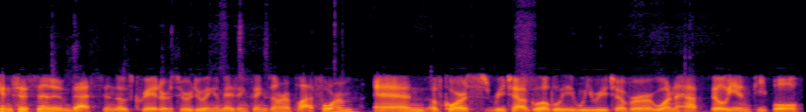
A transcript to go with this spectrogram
consistent and invest in those creators who are doing amazing things on our platform. And of course, reach out globally. We reach over one and a half billion people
